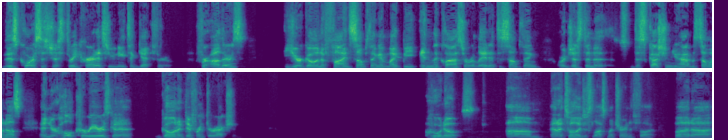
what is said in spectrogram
this course is just three credits you need to get through. For others, you're going to find something it might be in the class or related to something or just in a discussion you had with someone else and your whole career is going to go in a different direction. Who knows? Um, and i totally just lost my train of thought. But uh,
